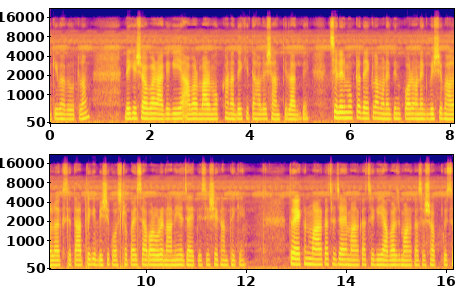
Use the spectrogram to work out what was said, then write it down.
একইভাবে উঠলাম। দেখি সবার আগে গিয়ে আবার মার মুখখানা দেখি, তাহলে শান্তি লাগবে। ছেলের মুখটা দেখলাম অনেকদিন পরে অনেক বেশি ভালো লাগছে, তার থেকে বেশি কষ্ট পাইছে, আবার ওরে না নিয়ে যাইতেছি সেখান থেকে। তো এখন মার কাছে যাই, মার কাছে গিয়ে আবার মার কাছে সব কিছু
